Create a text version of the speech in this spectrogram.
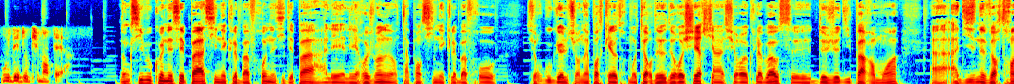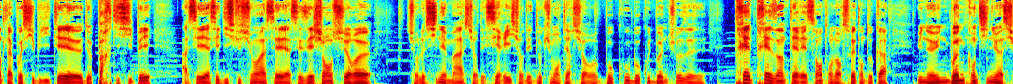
ou des documentaires. Donc si vous connaissez pas Ciné Club Afro, n'hésitez pas à aller les rejoindre en tapant Ciné Club Afro sur Google, sur n'importe quel autre moteur de, recherche. Sur Clubhouse euh, deux jeudis par mois à, 19h30 la possibilité euh, de participer à ces, à ces discussions, à ces, à échanges sur euh, sur le cinéma, sur des séries, sur des documentaires, sur beaucoup beaucoup de bonnes choses très très intéressantes. On leur souhaite en tout cas une bonne continuation.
